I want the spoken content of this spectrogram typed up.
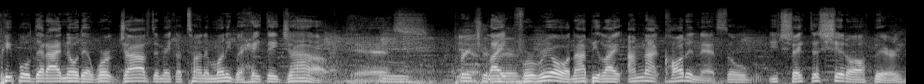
people that I know that work jobs that make a ton of money but hate their job. Yes. Preach it, like man. for real and i'd be like i'm not caught in that so you shake this shit off barry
